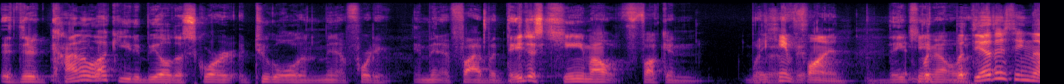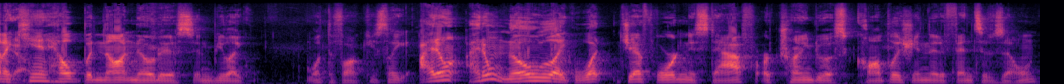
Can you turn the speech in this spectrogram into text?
They're kind of lucky to be able to score two goals in minute forty, in minute five, but they just came out fucking. they came flying. They came but, out. But with, the other thing that I yeah. can't help but not notice and be like, what the fuck is like I don't I don't know like what Geoff Ward and his staff are trying to accomplish in the defensive zone.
